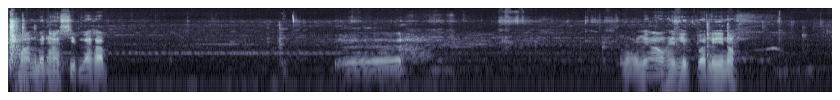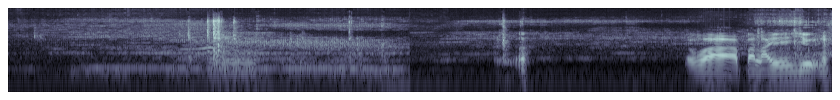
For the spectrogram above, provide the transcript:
ประมาณเม็ดห้าสิบนะครับเออทำไมไม่เอาให้ลึกกว่านี้เนาะอืมเอ้อแต่ว่าปลา ไหลเยอะนะ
